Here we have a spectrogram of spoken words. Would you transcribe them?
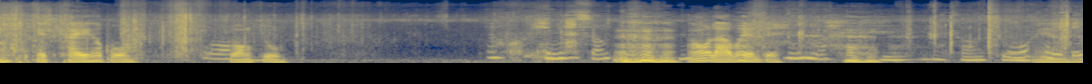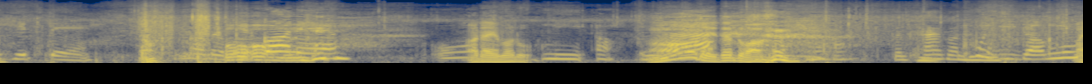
เอาเห็ดไข่ครับผมสองจุ่มเห็นว่าสองเอาหลาบ่เห็นเตะนี่ว่ะสองจุ่โอ้มมีแต่เห็ดแดงเอ้ามาแบบโอ้เห็ดก้อนแดงโอ้เอาได้บ่ลูกนี่เอ้าอ๋อได้แต่ดอกเป็นข้าก่อนอุ้ยอีกดอกหนึงไป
